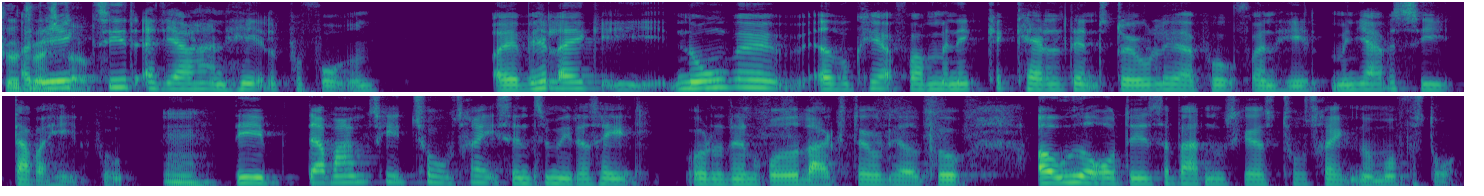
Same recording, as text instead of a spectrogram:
Du og det er ikke up. tit, at jeg har en hæl på foden. Og jeg vil heller ikke... Nogen vil advokere for, at man ikke kan kalde den støvle, jeg er på, for en hæl. Men jeg vil sige, der var hæl på. Mm. Det, der var måske 2-3 cm hæl under den røde lakstøvle, jeg havde på. Og udover det, så var den måske også 2-3 numre for stor.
